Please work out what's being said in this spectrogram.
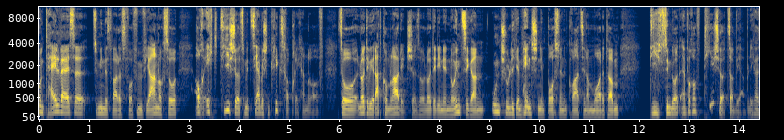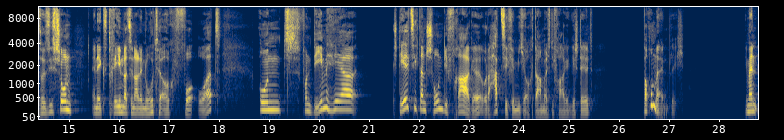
und teilweise, zumindest war das vor fünf Jahren noch so, auch echt T-Shirts mit serbischen Kriegsverbrechern drauf. So Leute wie Ratko Mladic, also Leute, die in den 90ern unschuldige Menschen in Bosnien und Kroatien ermordet haben, die sind dort einfach auf T-Shirts erwerblich. Also es ist schon eine extrem nationale Note auch vor Ort. Und von dem her stellt sich dann schon die Frage, oder hat sich für mich auch damals die Frage gestellt, warum eigentlich? Ich meine,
